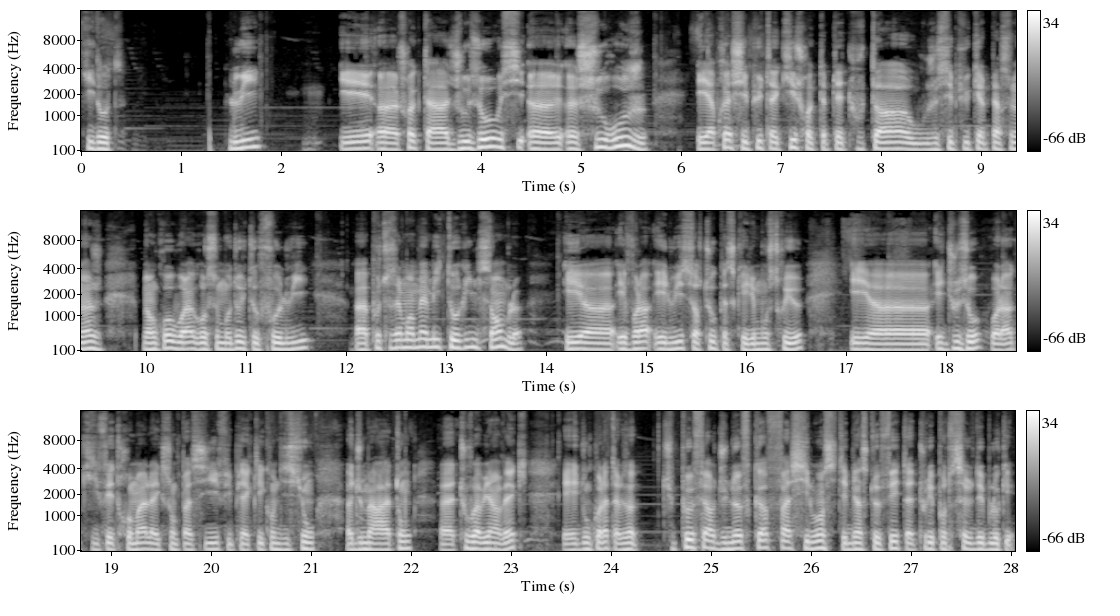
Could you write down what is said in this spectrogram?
qui d'autre? Lui. Et euh, je crois que t'as Juzo aussi, euh, euh, Chou Rouge. Et après, je sais plus t'as qui, je crois que t'as peut-être Uta ou je sais plus quel personnage. Mais en gros, voilà, grosso modo, il te faut lui. Euh, potentiellement même Itori, me semble. Et, euh, et, voilà, et lui surtout parce qu'il est monstrueux. Et, euh, et Juzo, voilà, qui fait trop mal avec son passif. Et puis avec les conditions du marathon, tout va bien avec. Et donc voilà, tu peux faire du 9K facilement si t'es bien stuffé, t'as tous les potentiels débloqués.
